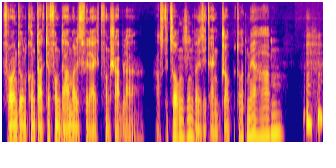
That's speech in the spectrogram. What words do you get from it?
Freunde und Kontakte von damals vielleicht von Schabla ausgezogen sind, weil sie keinen Job dort mehr haben Mhm.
